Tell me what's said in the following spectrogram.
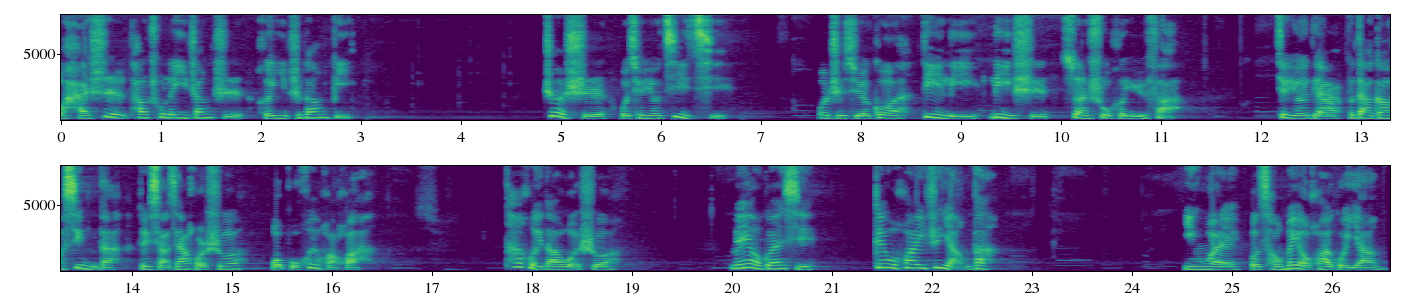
我还是掏出了一张纸和一支钢笔。这时，我却又记起。我只学过地理、历史、算术和语法，就有点不大高兴的对小家伙说：“我不会画画。”他回答我说：“没有关系，给我画一只羊吧。”因为我从没有画过羊，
